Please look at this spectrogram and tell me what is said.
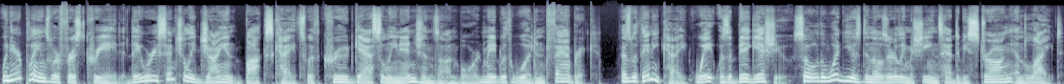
When airplanes were first created, they were essentially giant box kites with crude gasoline engines on board made with wood and fabric. As with any kite, weight was a big issue, so the wood used in those early machines had to be strong and light.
